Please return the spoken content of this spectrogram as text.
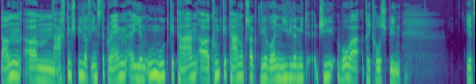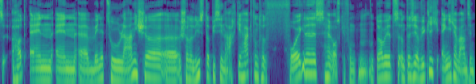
dann ähm, nach dem Spiel auf Instagram äh, ihren Unmut getan, äh, kundgetan und gesagt, wir wollen nie wieder mit G-Wova-Trikots spielen. Jetzt hat ein, ein äh, venezolanischer äh, Journalist ein bisschen nachgehakt und hat Folgendes herausgefunden. Und da habe ich jetzt, und das ist ja wirklich eigentlich ein Wahnsinn.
